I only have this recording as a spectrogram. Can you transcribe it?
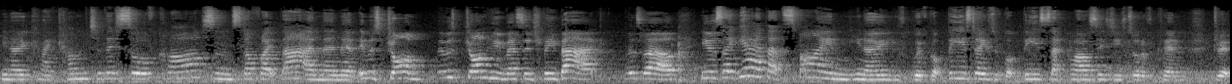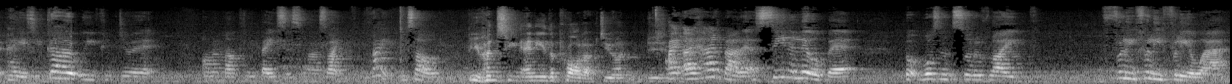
You know, can I come to this sort of class and stuff like that? And then uh, it was John. It was John who messaged me back as well. He was like, yeah, that's fine. You know, you've, we've got these days, we've got these set classes. You sort of can do it pay as you go, or you can do it on a monthly basis. And I was like, great, I'm sold. But you hadn't seen any of the product. You, you I, I heard about it. I've seen a little bit, but wasn't sort of like fully, fully, fully aware.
